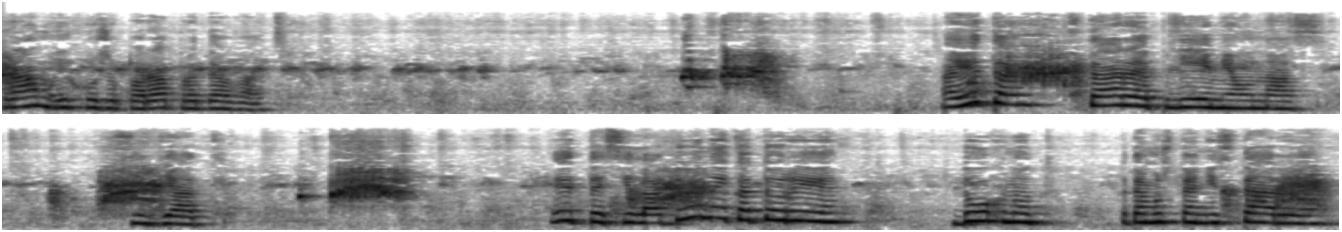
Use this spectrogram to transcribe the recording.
грамм, их уже пора продавать. А это старое племя у нас сидят. Это селадоны, которые дохнут, потому что они старые.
